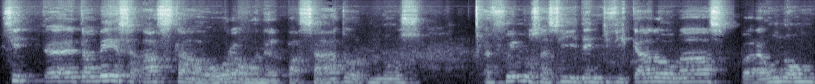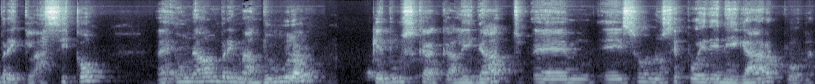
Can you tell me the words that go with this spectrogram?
Sí, eh, tal vez hasta ahora o en el pasado nos fuimos así identificado más para un hombre clásico, eh, un hombre maduro, que busca calidad, em, eso no se puede negar por,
